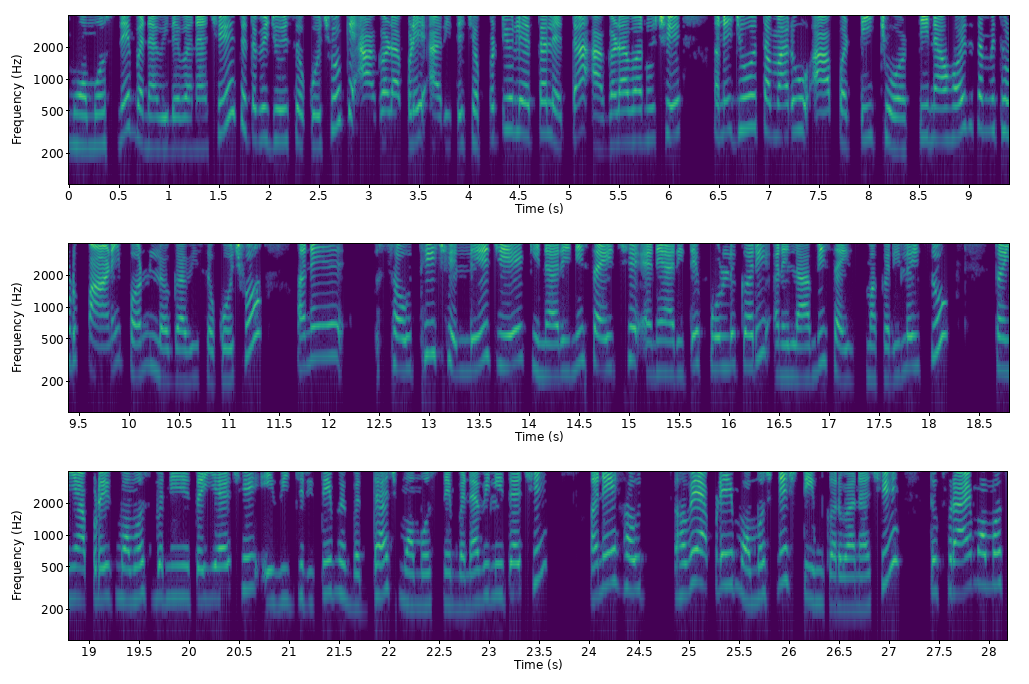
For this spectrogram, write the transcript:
મોમોસને બનાવી લેવાના છે. તો તમે જોઈ શકો છો કે આગળ આપણે આ રીતે ચપટીઓ લેતા લેતા આગળ આવવાનું છે. અને જો તમારું આ પટ્ટી ચોટતી ના હોય તો તમે થોડું પાણી પણ લગાવી શકો છો. અને સૌથી છેલ્લે જે કિનારીની સાઈડ છે, એને આ રીતે ફોલ્ડ કરી અને લાંબી સાઈઝમાં કરી લઈશું. તો અહીંયા આપણો એક મોમોસ બનીને તૈયાર છે. એવી જ રીતે મેં બધા જ મોમોસને બનાવી લીધા છે. અને હવે આપણે મોમોસને સ્ટીમ કરવાના છે. તો ફ્રાય મોમોસ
